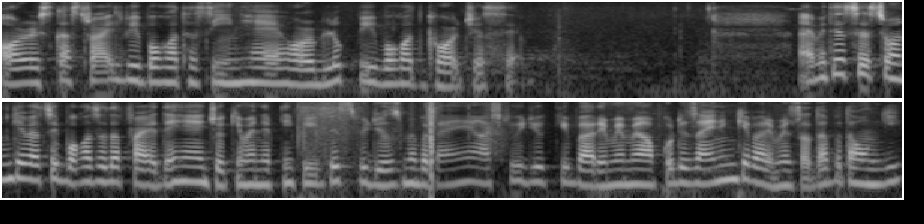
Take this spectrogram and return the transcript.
और इसका स्टाइल भी बहुत हसीन है और लुक भी बहुत गॉर्जस है। एमेथिस स्टोन के वैसे बहुत ज़्यादा फ़ायदे हैं, जो कि मैंने अपनी प्रीवियस वीडियोस में बताए हैं। आज की वीडियो के बारे में मैं आपको डिज़ाइनिंग के बारे में ज़्यादा बताऊँगी।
